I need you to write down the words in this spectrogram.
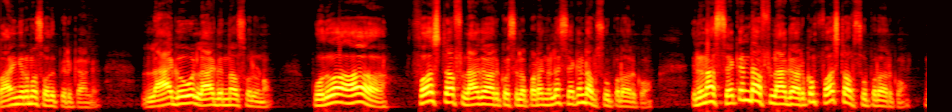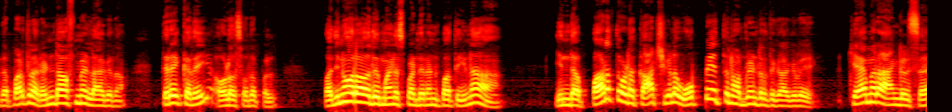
பயங்கரமாக சொதப்பியிருக்காங்க. லேகோ லேகுன்னு தான் சொல்லணும். பொதுவாக ஃபர்ஸ்ட் ஆஃப் லேகாக இருக்கும் சில படங்களில் செகண்ட் ஆஃப் சூப்பராக இருக்கும். இல்லைனா செகண்ட் ஆஃப் லேகாக இருக்கும் ஃபர்ஸ்ட் ஆஃப் சூப்பராக இருக்கும். இந்த படத்தில் ரெண்டு ஆஃப்மே லேகு தான். திரைக்கதை அவ்வளோ சொதப்பல். பதினோராவது மைனஸ் பண்ணுறேன்னு பார்த்தீங்கன்னா இந்த படத்தோட காட்சிகளை ஒப்பேத்தணும் அப்படின்றதுக்காகவே கேமரா ஆங்கிள்ஸை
